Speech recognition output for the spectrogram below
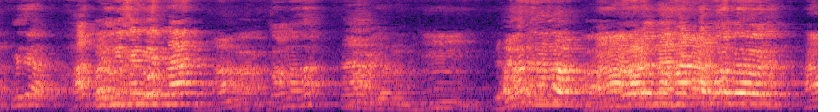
म्हणजे हात परमिशन घेतला हा? नाना, हा? हात. हात. हा.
